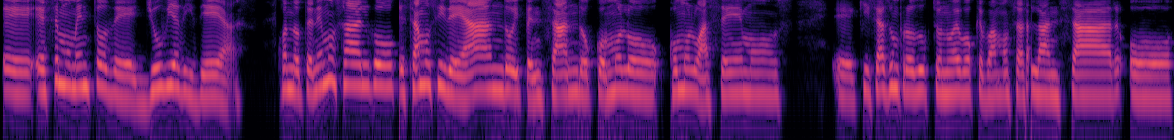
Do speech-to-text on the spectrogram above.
eh, ese momento de lluvia de ideas, cuando tenemos algo, estamos ideando y pensando cómo lo, cómo lo hacemos, eh, quizás un producto nuevo que vamos a lanzar o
